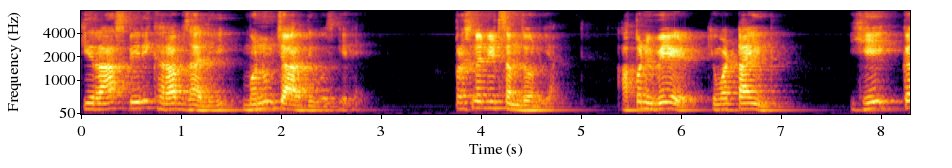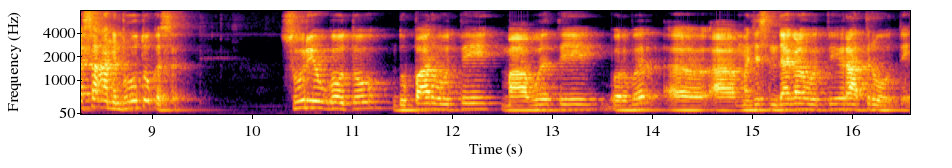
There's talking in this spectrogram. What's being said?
की रासबेरी खराब झाली म्हणून चार दिवस गेले? प्रश्न नीट समजावून घ्या. आपण वेळ किंवा टाईम हे कसं अनुभवतो कसं? सूर्य उगवतो दुपार होते मावळते बरोबर? म्हणजे संध्याकाळ होते रात्र होते.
